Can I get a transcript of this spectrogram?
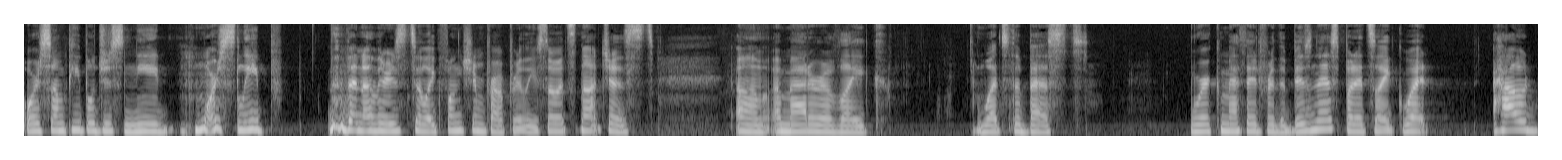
or some people just need more sleep than others to like function properly. So it's not just um, a matter of like what's the best work method for the business, but it's like what how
